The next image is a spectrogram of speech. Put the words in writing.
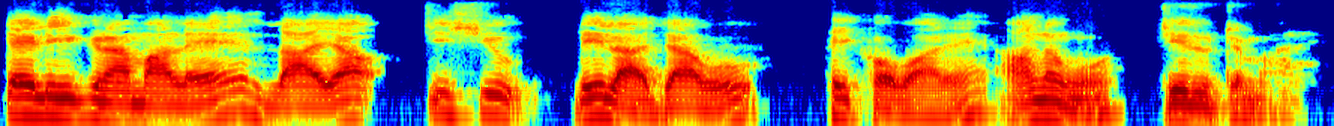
Telegram မှာလည်းလာရောက်ကြည့်ရှုလေ့လာကြဖို့ဖိတ်ခေါ်ပါတယ်အားလုံးကိုကျေးဇူးတင်ပါတယ်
